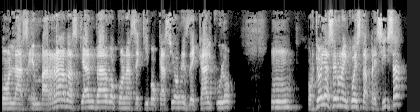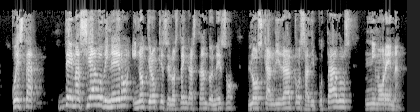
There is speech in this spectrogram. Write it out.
con las embarradas que han dado, con las equivocaciones de cálculo, Mm, porque hoy hacer una encuesta precisa cuesta demasiado dinero y no creo que se lo estén gastando en eso los candidatos a diputados ni Morena.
